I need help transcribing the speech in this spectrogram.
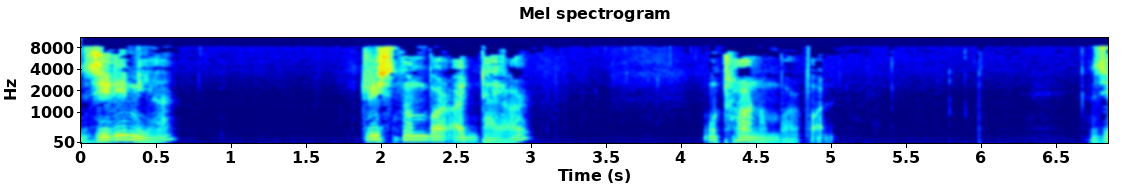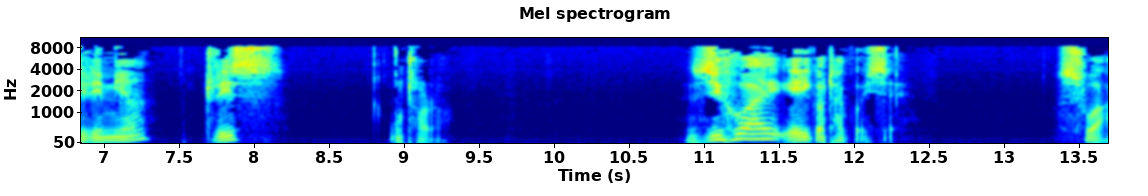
জিৰিমিয়া ত্ৰিশ নম্বৰ অধ্যায়ৰ ওঠৰ নম্বৰ পদ। জিৰিমিয়া ত্ৰিশ ওঠৰ। জিহুৱাই এই কথা কৈছে। চোৱা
